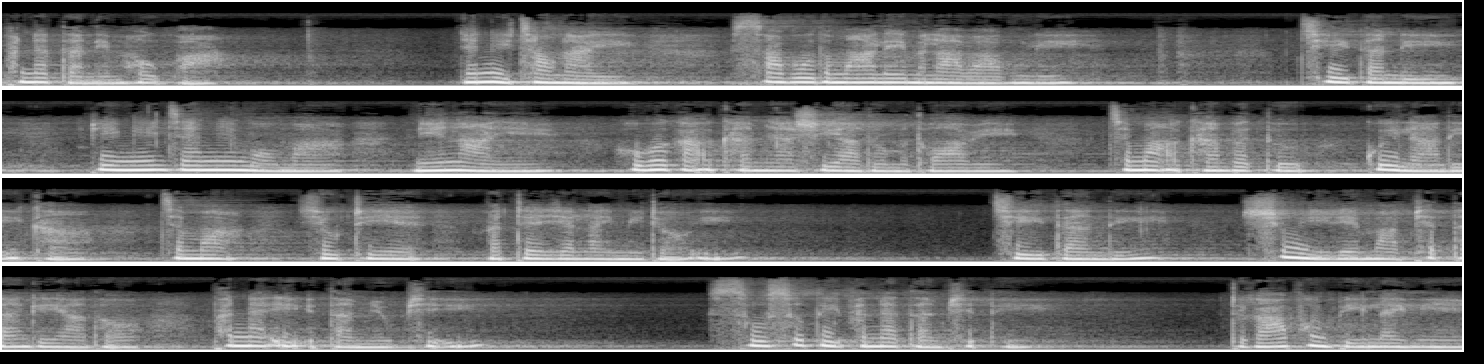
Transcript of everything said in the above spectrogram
ဖက်နှက်တံနေမဟုတ်ပါညနေ6နာရီစာဖို့သမားလည်းမလာပါဘူးလေခြေတန်းဒီပြင်းငင်းချမ်းမြင်းပေါ်မှာနင်းလာရင်ဟိုဘက်ကအခန်းများရှိရသို့မသွားပဲကျမအခန်းဘက်သို့ကြွေလာသည့်အခါကျမရုတ်တရက်မတက်ရက်လိုက်မိတော့၏ခြေတန်းသည်ရှုံရည်ထဲမှဖြတ်တန်းခဲ့ရသောဖနက်၏အတန်မျိုးဖြစ်၏ ဆူဆွသည့်ဖနက်တန်ဖြစ်သည်တကားဖွင့်ပေးလိုက်လျင်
